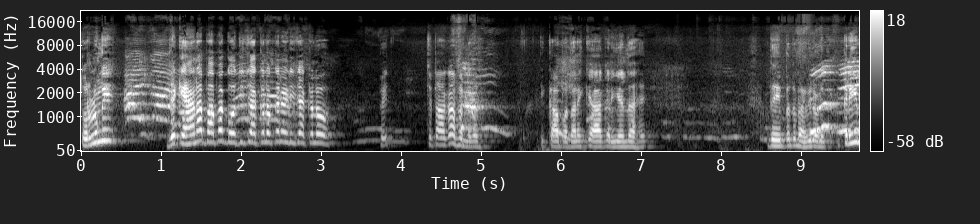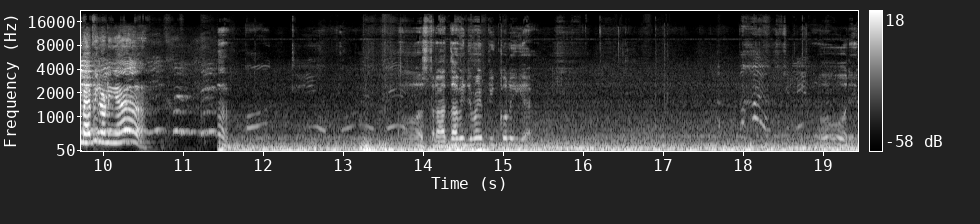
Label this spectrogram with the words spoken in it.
ਤੁਰ ਲੂੰਗੀ? ਜੇ ਕਿਹਾ ਨਾ ਪਾਪਾ ਗੋਦੀ ਚੱਕ ਲੋ ਕਨੇਡੀ ਚੱਕ ਲੋ ਫੇ ਚਟਾਕਾ ਫਿਰ ਲੋ ਇੱਕਾ ਪਤਾ ਨਹੀਂ ਕਿਆ ਕਰੀ ਜਾਂਦਾ ਹੈ ਦੇ ਪਤ ਮੈਂ ਵੀ ਲਾਉਣੀ ਕਰੀਮ ਮੈਂ ਵੀ ਲਾਉਣੀ ਆ। ਉਹ ਅਸਤਰਾਦਾ ਵੀ ਜਿਵੇਂ ਪੀਕੋ ਲਈ ਆ। ਉਹ ਦੇਖ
